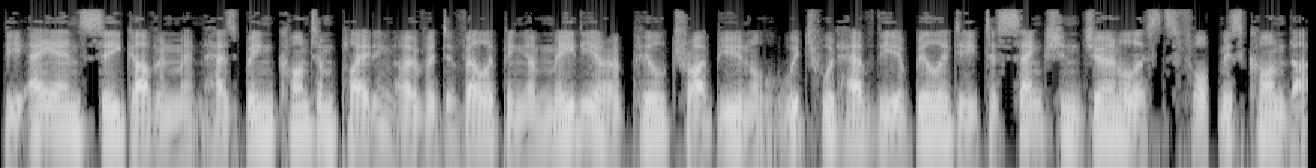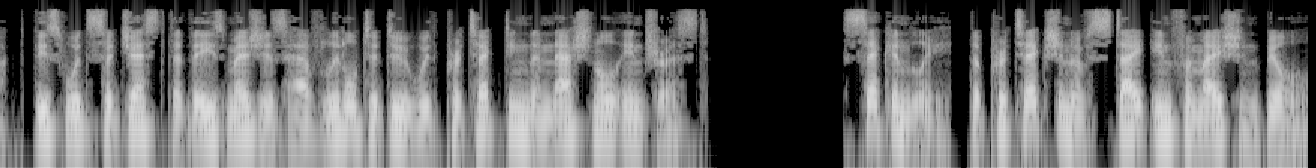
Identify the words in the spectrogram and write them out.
the ANC government has been contemplating over developing a media appeal tribunal which would have the ability to sanction journalists for misconduct this would suggest that these measures have little to do with protecting the national interest. Secondly, the Protection of State Information Bill,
